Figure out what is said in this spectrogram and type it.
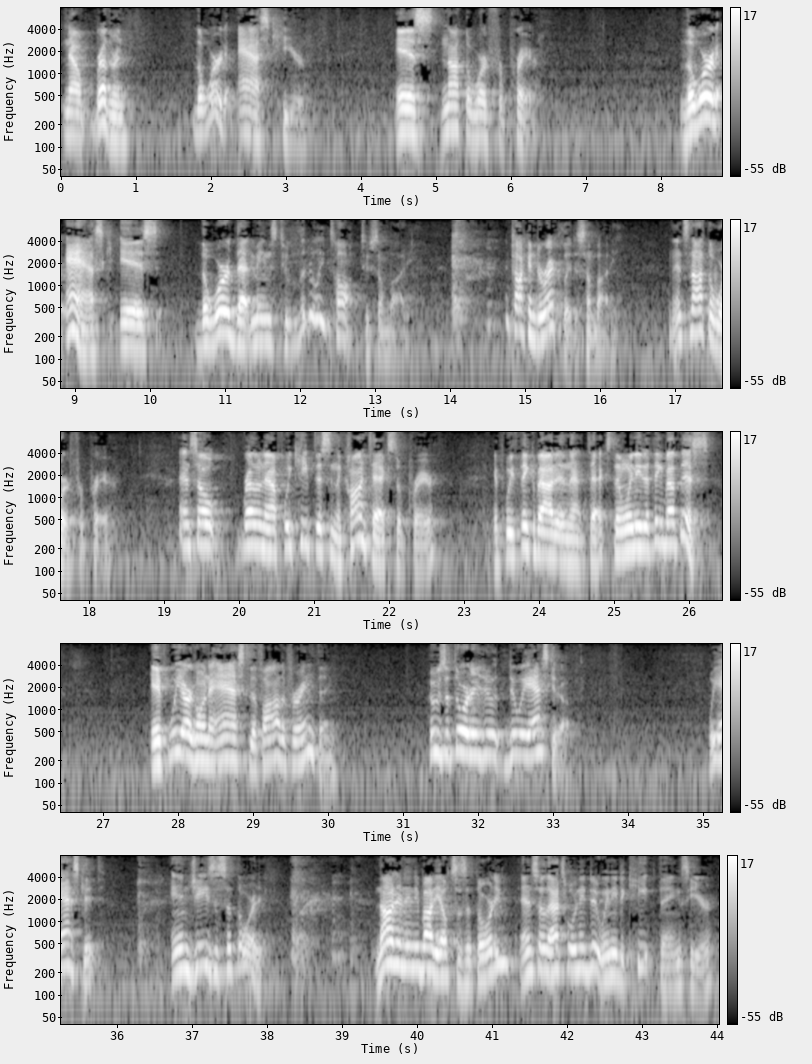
Now, brethren, the word ask here is not the word for prayer. The word ask is the word that means to literally talk to somebody. Talking directly to somebody. It's not the word for prayer. And so, brethren, now if we keep this in the context of prayer, if we think about it in that text, then we need to think about this. If we are going to ask the Father for anything, whose authority do, do we ask it of? We ask it in Jesus' authority, not in anybody else's authority. And so that's what we need to do. We need to keep things here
